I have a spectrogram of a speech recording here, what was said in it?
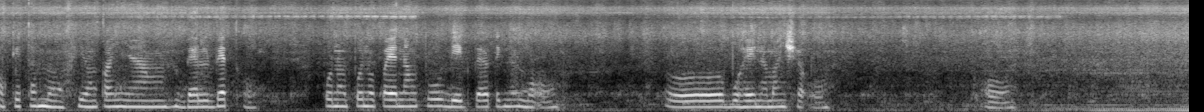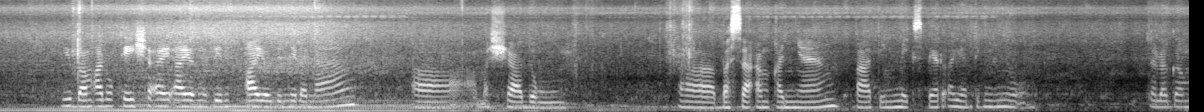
O kita mo, yung kanyang velvet oh. punong-puno pa yan ng tubig pero tignan mo oh oh buhay naman siya oh oh diba ang alocasia ay ayaw, na din, ayaw din nila ng ah, masyadong ah, basa ang kanyang potting mix. Pero ayan tignan nyo oh. talagang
